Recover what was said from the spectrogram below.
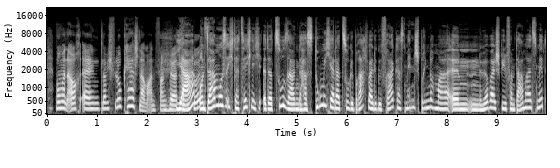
wo man auch, äh, glaube ich, Flo Kerschner am Anfang hört. Ja, und da muss ich tatsächlich äh, dazu sagen, da hast du mich ja dazu gebracht, weil du gefragt hast, Mensch, bring doch mal ähm, ein Hörbeispiel von damals mit.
